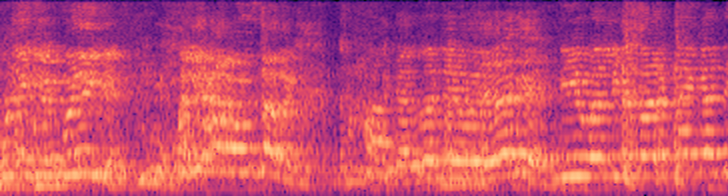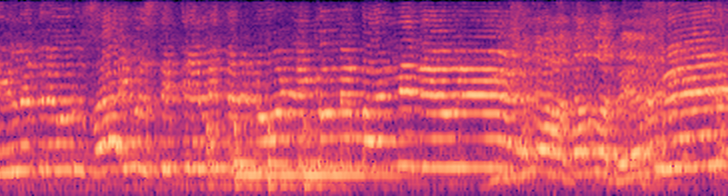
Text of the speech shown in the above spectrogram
ಗುಳಿಗೆ ಗುಳಿಗೆ. ಪರಿಹಾರ ಹಾಗಲ್ಲ ಹೇಗೆ? ನೀವು ಅಲ್ಲಿಗೆ ಬರ್ಬೇಕಂತ ಇಲ್ಲದ್ರೆ ಅವರು ಸಾಯುವ ಸ್ಥಿತಿಯಲ್ಲಿ ನೋಡ್ಲಿಕ್ಕೆ ಒಮ್ಮೆ ಬನ್ನಿ ದೇವ್ರೆ. ಅದಲ್ಲ ಬೇರೆ ಬೇರೆ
